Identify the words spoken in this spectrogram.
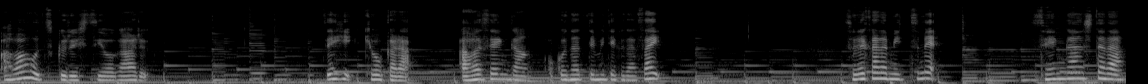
泡を作る必要がある。是非今日から泡洗顔行ってみてください。それから3つ目。洗顔したら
